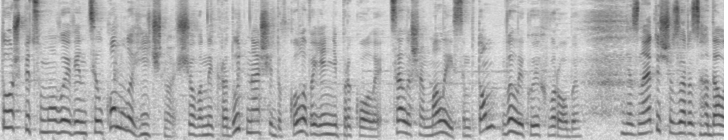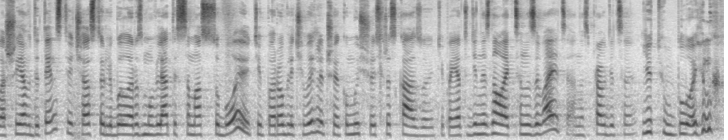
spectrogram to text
Тож підсумовує він цілком логічно, що вони крадуть наші довкола воєнні приколи. Це лише малий симптом великої хвороби. Я знаєте, що зараз згадала, що я в дитинстві часто любила розмовляти сама з собою, типу роблячи вигляд, що я комусь щось розказую. Типу, я тоді не знала, як це називається, а насправді це ютуб-блогінг.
